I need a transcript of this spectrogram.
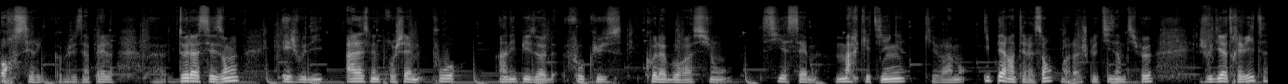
hors série, comme je les appelle, euh, de la saison. Et je vous dis à la semaine prochaine pour un épisode focus, collaboration, CSM, marketing, qui est vraiment hyper intéressant. Voilà, je le tease un petit peu. Je vous dis à très vite.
